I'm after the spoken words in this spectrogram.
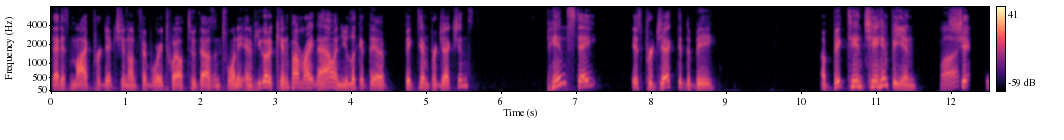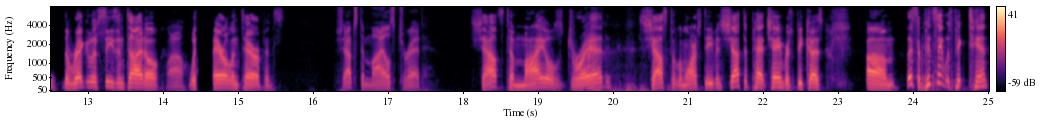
That is my prediction on February 12, 2020. And if you go to KenPom right now and you look at the Big Ten projections, Penn State is projected to be a Big Ten champion, sharing the regular season title wow. with Maryland Terrapins. Shouts to Myles Dread. Shouts to Myles Dread. Shouts to Lamar Stevens. Shout to Pat Chambers because, um, listen, Penn State was picked 10th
